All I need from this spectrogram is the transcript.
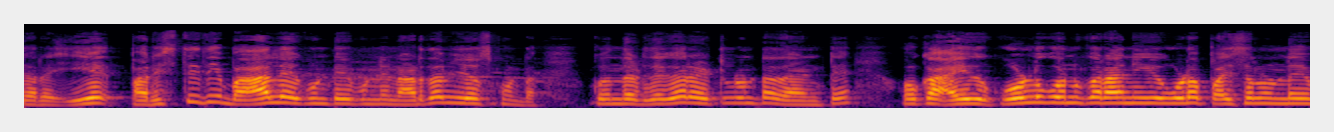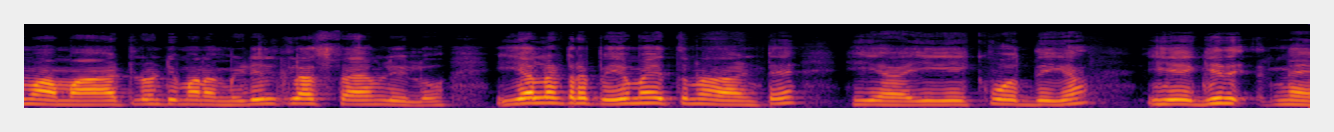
జర ఏ పరిస్థితి బాగాలేకుంటే ఇప్పుడు నేను అర్థం చేసుకుంటా. కొందరి దగ్గర ఎట్లుంటుంది అంటే ఒక ఐదు కోళ్ళు కొనుక్కోరానికి కూడా పైసలు ఉన్నాయి మామ. అట్లాంటి మన మిడిల్ క్లాస్ ఫ్యామిలీలో ఇవాళ ట్రిప్ ఏమవుతున్నది అంటే ఇక ఈ ఎక్కువ వద్దు ఇక ఈ గిది నే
